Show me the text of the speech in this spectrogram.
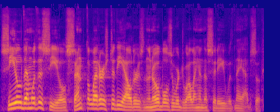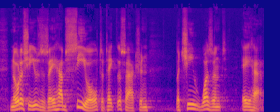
sealed them with a seal, sent the letters to the elders and the nobles who were dwelling in the city with Naboth. So notice she uses Ahab's seal to take this action but she wasn't Ahab.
